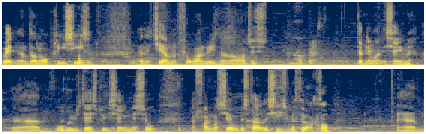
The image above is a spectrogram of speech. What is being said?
went and done all pre-season, and the chairman, for one reason or another, just didn't want to sign me. Um, Bobby was desperate to sign me, so I found myself at the start of the season without a club. Um,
